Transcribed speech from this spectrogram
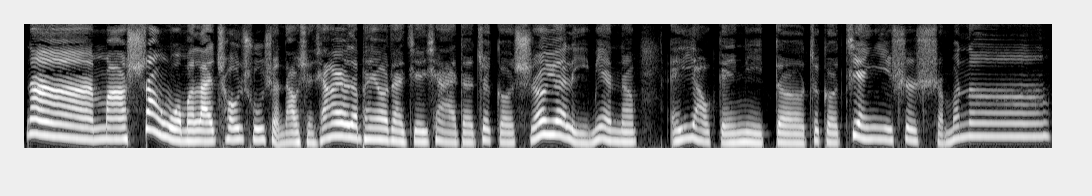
那马上我们来抽出选到选项二的朋友，在接下来的这个十二月里面呢，诶，要给你的这个建议是什么呢？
